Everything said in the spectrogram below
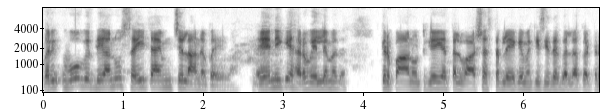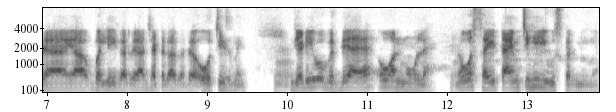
ਪਰ ਉਹ ਵਿਦਿਆ ਨੂੰ ਸਹੀ ਟਾਈਮ 'ਚ ਲਾਣਾ ਪਏਗਾ। ਇਹ ਨਹੀਂ ਕਿ ਹਰ ਵੇਲੇ ਮੈਂ ਕਿਰਪਾਨ ਉੱਠ ਕੇ ਜਾਂ ਤਲਵਾਰ ਸ਼ਸਤਰ ਲੈ ਕੇ ਮੈਂ ਕਿਸੇ ਦਾ ਗਲਾ ਕੱਟ ਰਿਹਾ ਹਾਂ ਜਾਂ ਬਲੀ ਕਰ ਰਿਹਾ ਝਟਕਾ ਕਰ ਰਿਹਾ ਉਹ ਚੀਜ਼ ਨਹੀਂ। ਜਿਹੜੀ ਉਹ ਵਿਦਿਆ ਹੈ ਉਹ ਅਨਮੋਲ ਹੈ। ਉਹ ਸਹੀ ਟਾਈਮ 'ਚ ਹੀ ਯੂਜ਼ ਕਰਨੀ ਹੈ।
